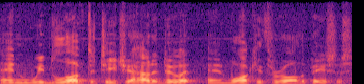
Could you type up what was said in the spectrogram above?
and we'd love to teach you how to do it and walk you through all the paces.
